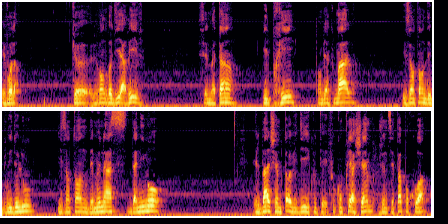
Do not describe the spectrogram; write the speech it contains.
Et voilà que le vendredi arrive c'est le matin, ils prient, tant bien que mal, ils entendent des bruits de loups, ils entendent des menaces d'animaux. Et le Baal Shem Tov, il dit, écoutez, il faut qu'on prie Hachem, je ne sais pas pourquoi,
